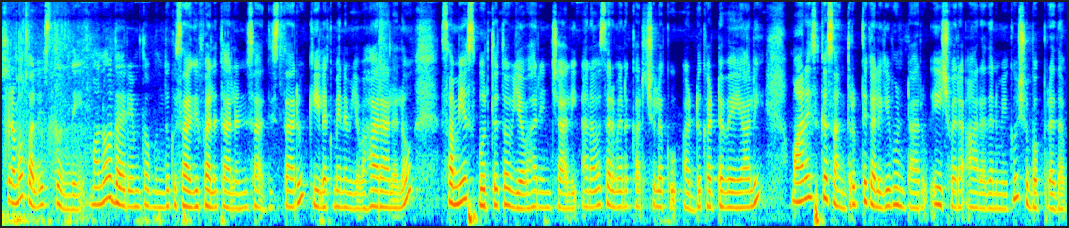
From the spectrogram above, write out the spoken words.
శ్రమ ఫలిస్తుంది. మనోధైర్యంతో ముందుకు సాగి ఫలితాలను సాధిస్తారు. కీలకమైన వ్యవహారాలలో సమయస్ఫూర్తితో వ్యవహరించాలి. అనవసరమైన ఖర్చులకు అడ్డుకట్ట వేయాలి. మానసిక సంతృప్తి కలిగి ఉంటారు. ఈశ్వర ఆరాధన మీకు శుభప్రదం.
